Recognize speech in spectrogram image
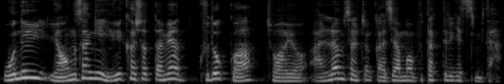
오늘 영상이 유익하셨다면 구독과 좋아요, 알람 설정까지 한번 부탁드리겠습니다.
